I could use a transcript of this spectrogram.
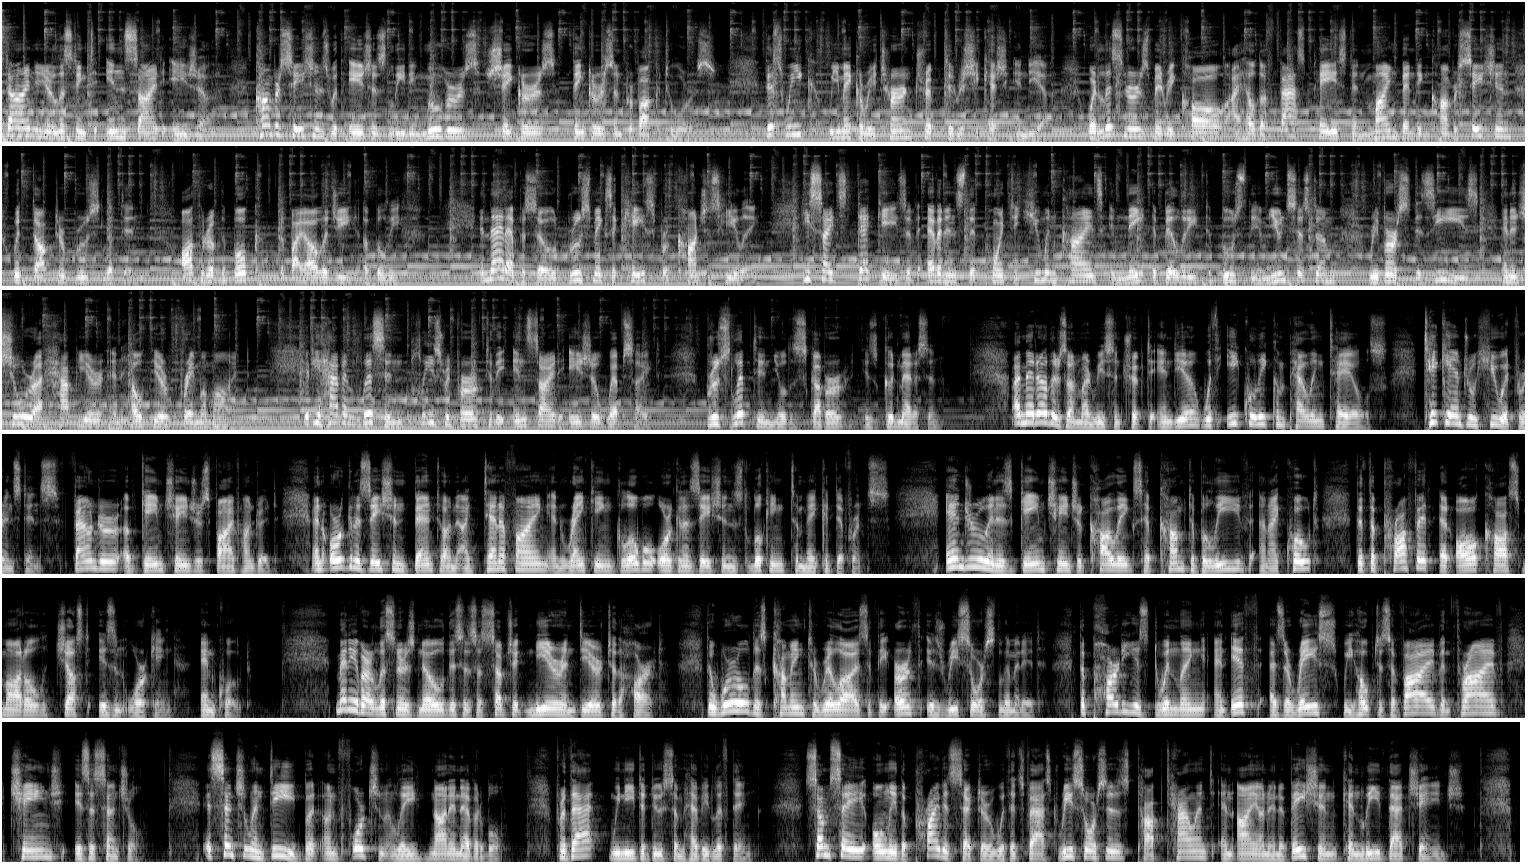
Stein, and you're listening to Inside Asia conversations with Asia's leading movers, shakers, thinkers, and provocateurs. This week, we make a return trip to Rishikesh, India, where listeners may recall I held a fast paced and mind bending conversation with Dr. Bruce Lipton, author of the book, The Biology of Belief. In that episode, Bruce makes a case for conscious healing. He cites decades of evidence that point to humankind's innate ability to boost the immune system, reverse disease, and ensure a happier and healthier frame of mind. If you haven't listened, please refer to the Inside Asia website. Bruce Lipton, you'll discover, is good medicine. I met others on my recent trip to India with equally compelling tales. Take Andrew Hewitt, for instance, founder of Game Changers 500, an organization bent on identifying and ranking global organizations looking to make a difference. Andrew and his Game Changer colleagues have come to believe, and I quote, that the profit at all costs model just isn't working. End quote. Many of our listeners know this is a subject near and dear to the heart. The world is coming to realize that the earth is resource limited. The party is dwindling, and if, as a race, we hope to survive and thrive, change is essential. Essential indeed, but unfortunately not inevitable. For that, we need to do some heavy lifting. Some say only the private sector, with its vast resources, top talent, and eye on innovation, can lead that change.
